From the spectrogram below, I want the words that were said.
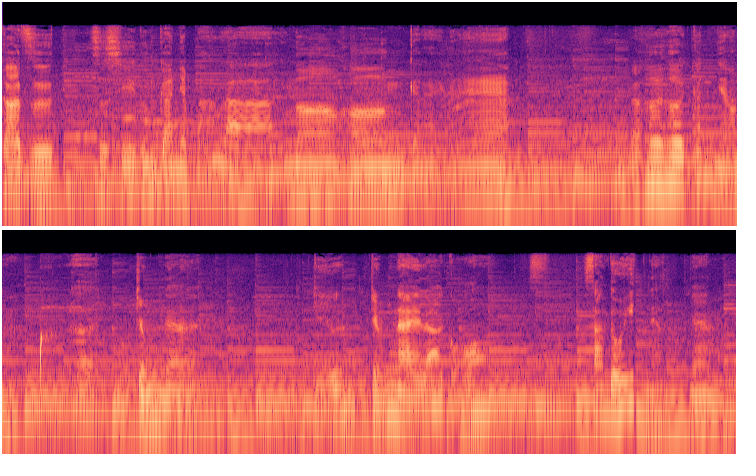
kazu sushi cả Nhật Bản là ngon hơn cái này nè. Và hơi hơi cách nhau nè. Ờ, trứng nè kiểu trứng này là có ít nha. Nên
